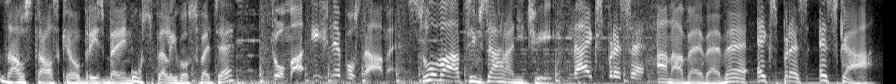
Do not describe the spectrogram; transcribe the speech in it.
z austrálskeho Brisbane. Úspeli vo svete? Doma ich nepoznáme. Slováci v zahraničí. Na Exprese a na www.express.sk.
